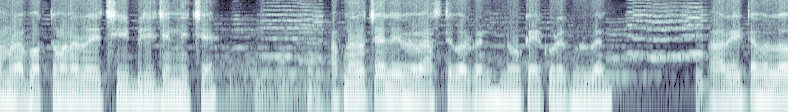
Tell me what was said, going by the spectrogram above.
আমরা বর্তমানে রয়েছি ব্রিজের নিচে। আপনারাও চাইলে এভাবে আসতে পারবেন, নৌকায় করে ঘুরবেন। আর এটা হলো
